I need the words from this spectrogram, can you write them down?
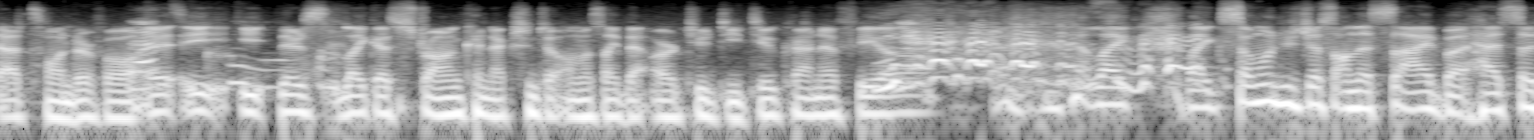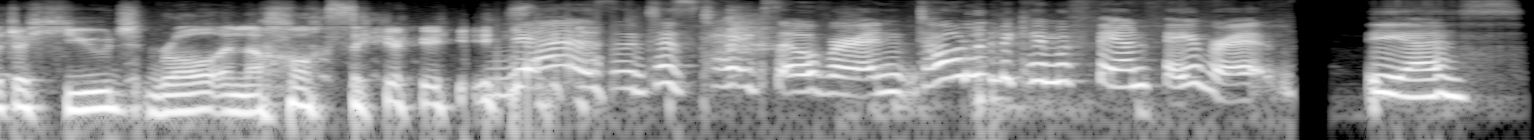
That's wonderful. That's it, cool. it, there's like a strong connection to almost like that R2D2 kind of feel. Yes, like very... like someone who's just on the side but has such a huge role in the whole series. Yes, it just takes over and totally became a fan favorite. Yes.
